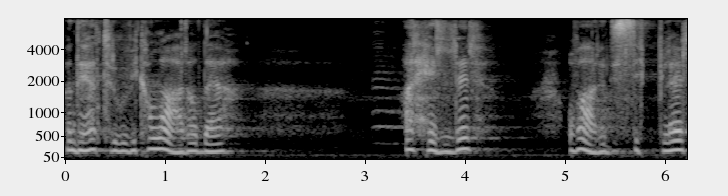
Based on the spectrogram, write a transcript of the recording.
Men det jeg tror vi kan lære av det, er heller å være disipler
